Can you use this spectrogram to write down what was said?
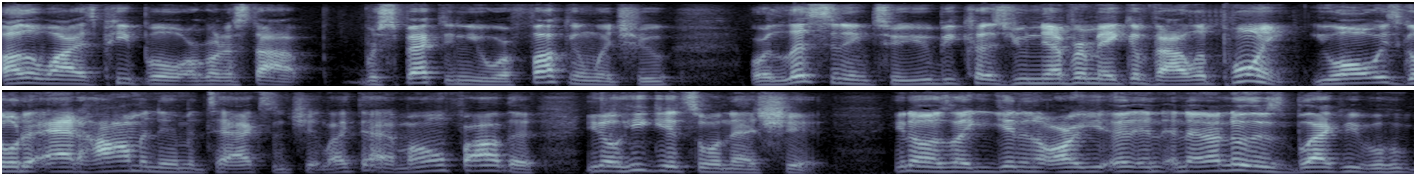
otherwise people are going to stop respecting you or fucking with you or listening to you because you never make a valid point. You always go to ad hominem attacks and shit like that. My own father, you know, he gets on that shit. You know, it's like you get in an argument, and, and I know there's black people who,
